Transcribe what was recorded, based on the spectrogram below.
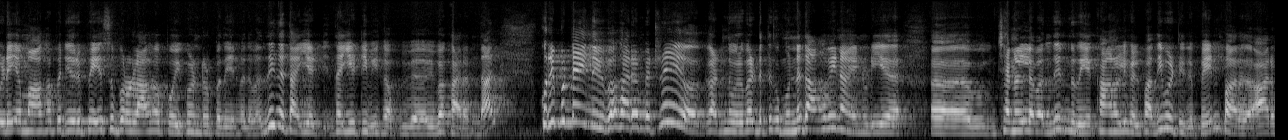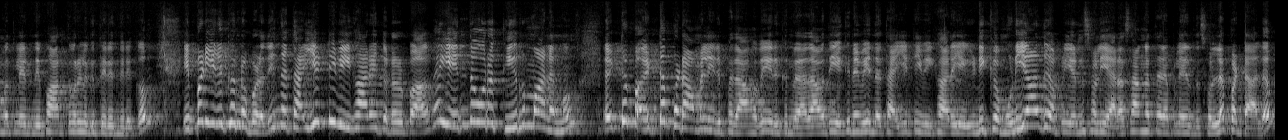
விடயமாக பெரிய ஒரு பேசுபொருளாக போய்கொண்டிருப்பது என்பது வந்து இந்த தையட்டி தையட்டி விக விவகாரம் தான் குறிப்பிட்ட இந்த விவகாரம் பற்றி கடந்த ஒரு வருடத்துக்கு முன்னதாகவே நான் என்னுடைய சேனல்ல வந்து நிறைய காணொளிகள் பதிவிட்டிருப்பேன். பா- ஆரம்பத்தில் இருந்து பார்த்தவர்களுக்கு தெரிந்திருக்கும். இப்படி இருக்கின்ற பொழுது இந்த தையட்டி விகாரை தொடர்பாக எந்த ஒரு தீர்மானமும் எட்டு எட்டப்படாமல் இருப்பதாகவே இருக்கின்றது. அதாவது ஏற்கனவே இந்த தையட்டி விகாரையை இடிக்க முடியாது அப்படின்னு சொல்லி அரசாங்க தரப்பில் இருந்து சொல்லப்பட்டாலும்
